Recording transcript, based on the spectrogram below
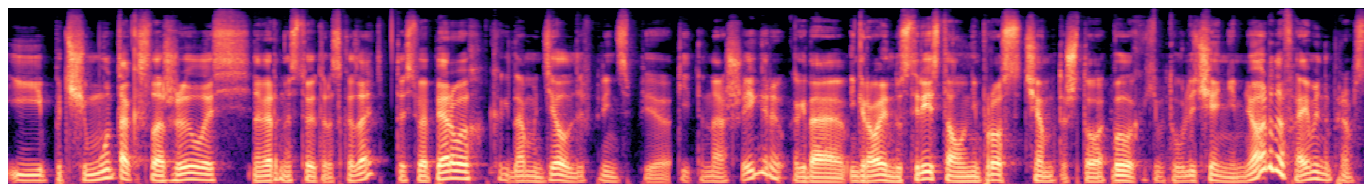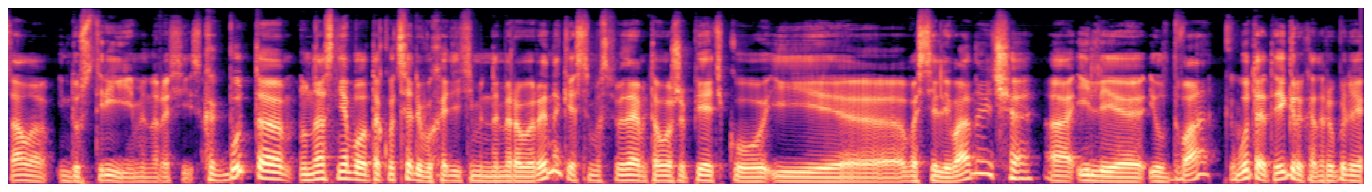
И почему так сложилось, наверное, стоит рассказать. То есть, во-первых, когда мы делали, в принципе, какие-то наши игры, когда игровая индустрия стала не просто чем-то, что было каким-то увлечением нердов, а именно прям стала индустрией именно российской. Как будто у нас не было такой цели выходить именно на мировой рынок, если мы вспоминаем того же Петьку и э, Василия Ивановича э, или Ил-2, как будто это игры, которые были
